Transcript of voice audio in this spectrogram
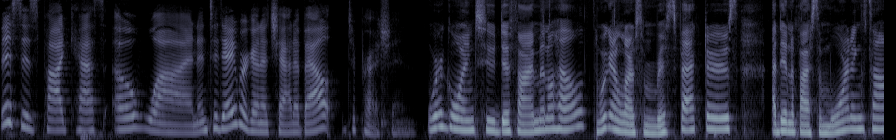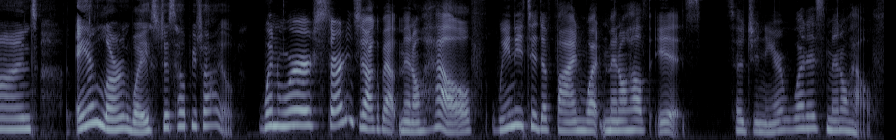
This is Podcast 01, and today we're going to chat about depression. We're going to define mental health. We're going to learn some risk factors, identify some warning signs, and learn ways to just help your child. When we're starting to talk about mental health, we need to define what mental health is. So, Janir, what is mental health?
